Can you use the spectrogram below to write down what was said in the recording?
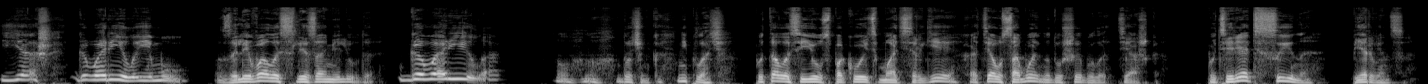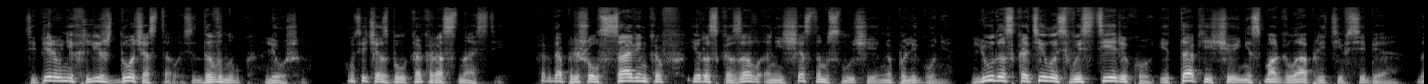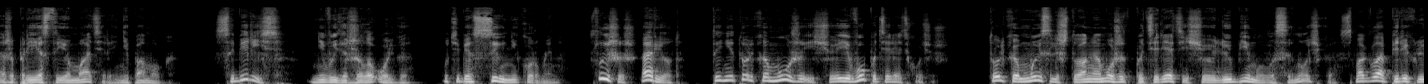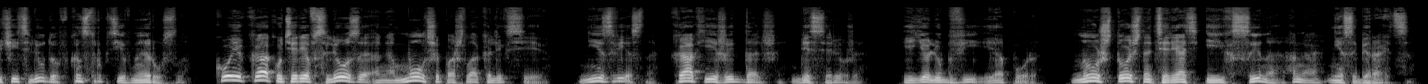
Я ж говорила ему, заливалась слезами Люда. Говорила. Ну, ну, доченька, не плачь. Пыталась ее успокоить мать Сергея, хотя у собой на душе было тяжко. Потерять сына, первенца. Теперь у них лишь дочь осталась, да внук, Леша. Он сейчас был как раз с Настей, когда пришел Савенков и рассказал о несчастном случае на полигоне. Люда скатилась в истерику и так еще и не смогла прийти в себя. Даже приезд ее матери не помог. «Соберись», — не выдержала Ольга. «У тебя сын не кормлен. Слышишь, орет. Ты не только мужа еще и его потерять хочешь». Только мысль, что она может потерять еще и любимого сыночка, смогла переключить Люду в конструктивное русло. Кое-как, утерев слезы, она молча пошла к Алексею. Неизвестно, как ей жить дальше, без Сережи, ее любви и опоры. Но уж точно терять и их сына она не собирается.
